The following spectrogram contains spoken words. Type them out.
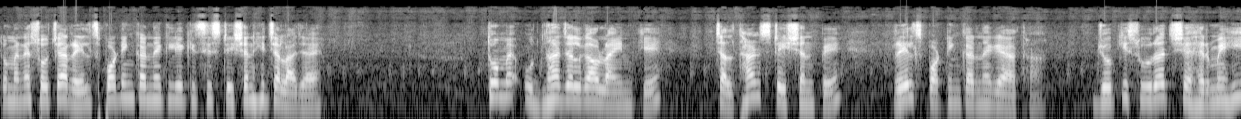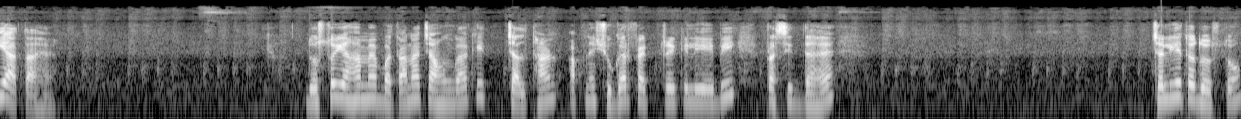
तो मैंने सोचा रेल स्पॉटिंग करने के लिए किसी स्टेशन ही चला जाए। तो मैं उधना जलगांव लाइन के चलथान स्टेशन पे रेल स्पॉटिंग करने गया था। जो कि सूरत शहर में ही आता है। दोस्तों, यहाँ मैं बताना चाहूँगा कि चलथान अपने शुगर फैक्ट्री के लिए भी प्रसिद्ध है। चलिए तो दोस्तों,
